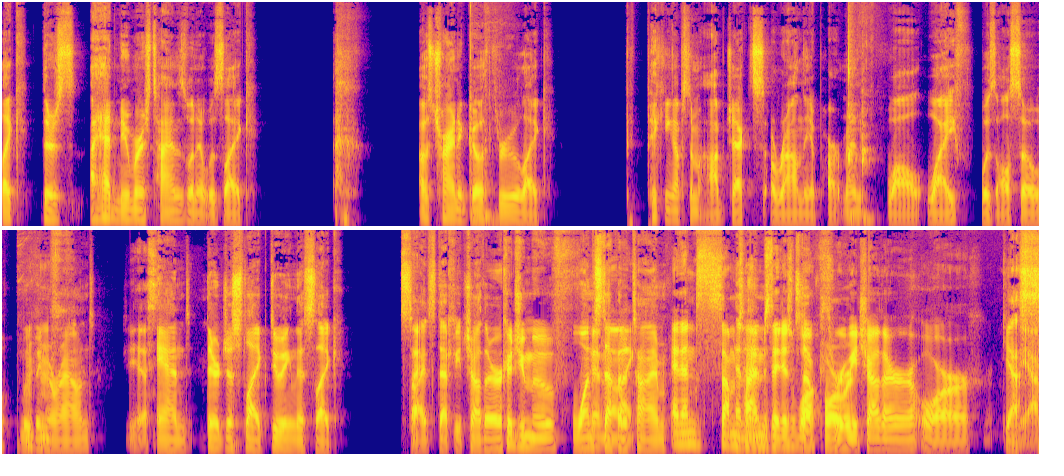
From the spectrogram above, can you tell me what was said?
like there's i had numerous times when it was like i was trying to go through like p- picking up some objects around the apartment while wife was also moving Mhm. around Yes. and they're just like doing this like sidestep each other Could you move one And step at like- a time And then sometimes they just walk through each other, or yes. yeah.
